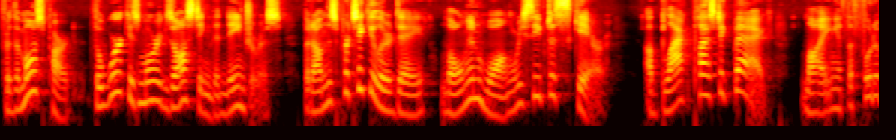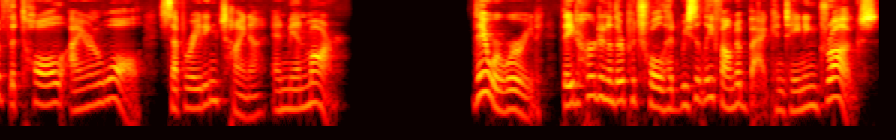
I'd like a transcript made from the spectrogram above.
For the most part, the work is more exhausting than dangerous, but on this particular day, Long and Wong received a scare a black plastic bag lying at the foot of the tall iron wall separating China and Myanmar. They were worried. They'd heard another patrol had recently found a bag containing drugs.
